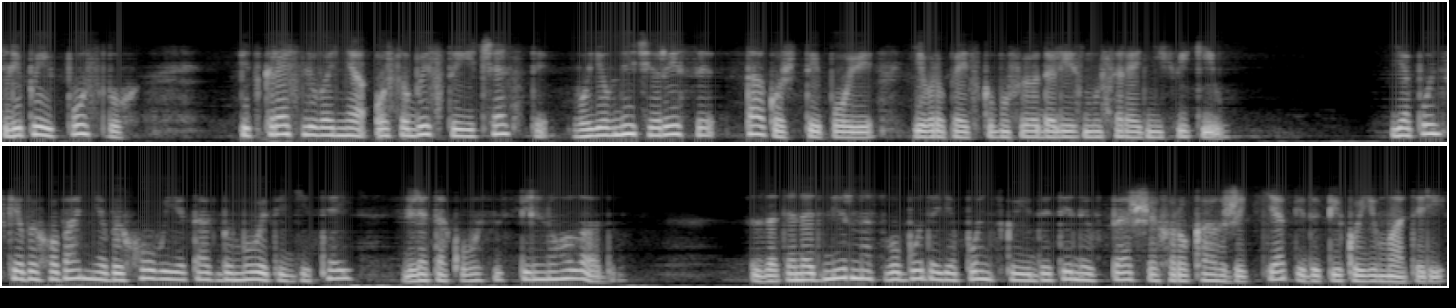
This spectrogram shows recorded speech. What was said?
сліпий послух, підкреслювання особистої чести, войовничі риси також типові європейському феодалізму середніх віків. Японське виховання виховує, так би мовити, дітей для такого суспільного ладу. Зате надмірна свобода японської дитини в перших роках життя під опікою матері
